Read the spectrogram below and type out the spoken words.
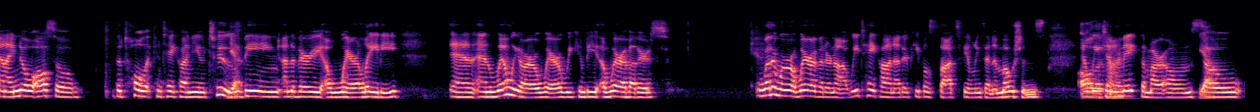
And I know also the toll it can take on you too, yes. being a very aware lady. And and when we are aware, we can be aware of others. Whether we're aware of it or not, we take on other people's thoughts, feelings, and emotions, and All we can make them our own. So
